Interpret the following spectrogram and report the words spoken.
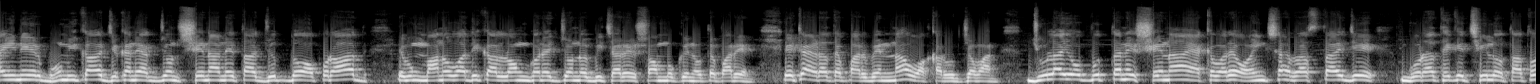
আইনের ভূমিকা, যেখানে একজন সেনা নেতা যুদ্ধ অপরাধ এবং মানবাধিকার লঙ্ঘনের জন্য বিচারের সম্মুখীন হতে পারেন। এটা এড়াতে পারবেন না ওয়াকারুজ্জামান। জুলাই অভ্যুত্থানে সেনা একেবারে অহিংসার রাস্তায় যে গোড়া থেকে ছিল তা তো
